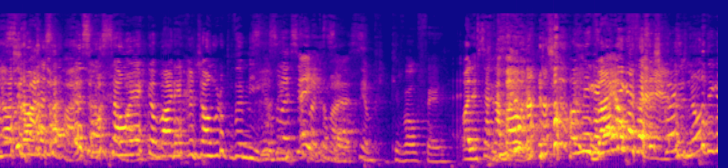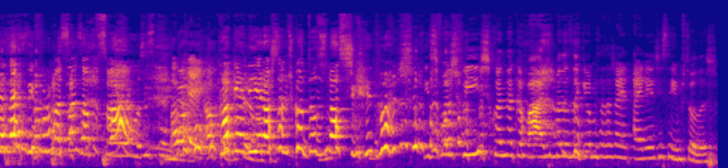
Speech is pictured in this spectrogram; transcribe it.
Nós chamamos essa, essa solução é acabar e arranjar um grupo de amigas. Isso sempre É isso, acabar. Sempre. Que vai o fé. Olha, se acabar. Amiga, Vai não ao digas essas coisas, não digas essas informações ao pessoal. Ok, ok. Qualquer dia nós estamos com todos os nossos seguidores. E se fores fixe, quando acabares, mandas aqui uma mensagem à Inês e saímos todas.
